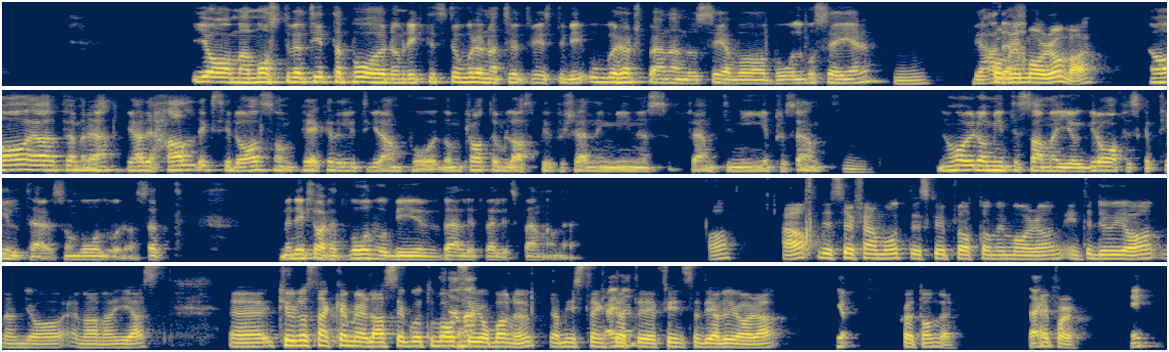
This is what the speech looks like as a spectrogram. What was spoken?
Ja, man måste väl titta på de riktigt stora naturligtvis. Det blir oerhört spännande att se vad Volvo säger. Mm. Vi hade... Kommer imorgon va? Ja, jag har det. Vi hade Haldex idag som pekade lite grann på, de pratade om lastbilförsäljning minus 59 procent. Mm. Nu har ju de inte samma geografiska tilt här som Volvo. Då, så att, men det är klart att Volvo blir ju väldigt, väldigt spännande. Ja, ja det ser fram emot. Det ska vi prata om imorgon. Inte du och jag, men jag och en annan gäst. Eh, kul att snacka med dig Lasse. Gå tillbaka och jobba nu. Jag misstänker Jajamän. att det finns en del att göra. Yep. Sköt om dig. Tack. Hej på dig. Hej.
